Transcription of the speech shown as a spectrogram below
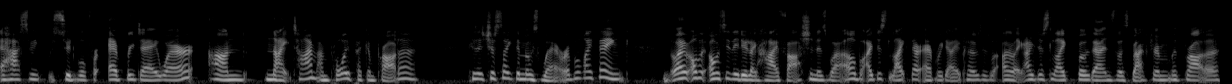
it has to be suitable for everyday wear and nighttime, I'm probably picking Prada because it's just like the most wearable. I think. Obviously, they do like high fashion as well, but I just like their everyday clothes as well. I like I just like both ends of the spectrum with Prada.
